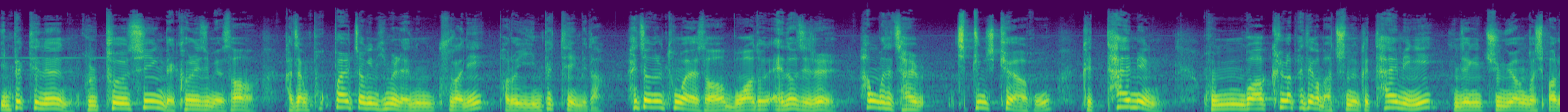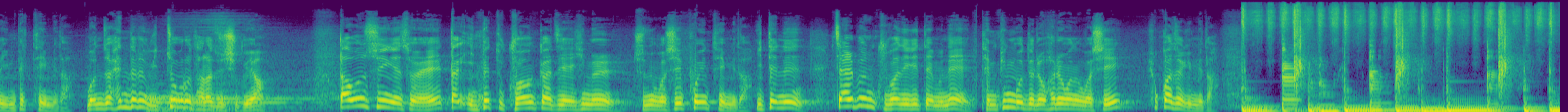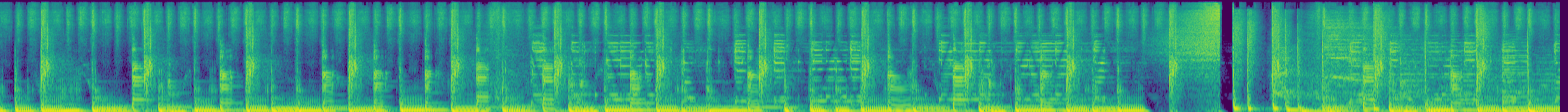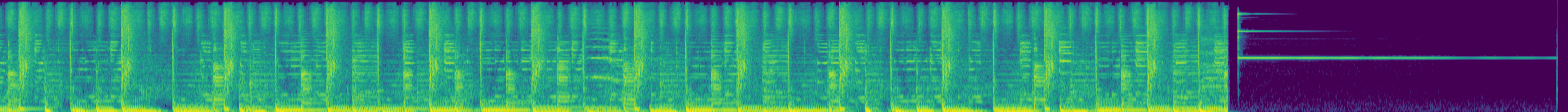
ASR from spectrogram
임팩트는 골프 스윙 메커니즘에서 가장 폭발적인 힘을 내는 구간이 바로 이 임팩트입니다. 회전을 통하여서 모아둔 에너지를 한 곳에 잘 집중시켜야 하고 그 타이밍, 공과 클럽 헤드가 맞추는 그 타이밍이 굉장히 중요한 것이 바로 임팩트입니다. 먼저 핸들을 위쪽으로 달아주시고요. 다운스윙에서의 딱 임팩트 구간까지의 힘을 주는 것이 포인트입니다. 이때는 짧은 구간이기 때문에 댐핑 모드를 활용하는 것이 효과적입니다.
